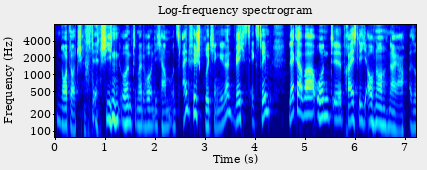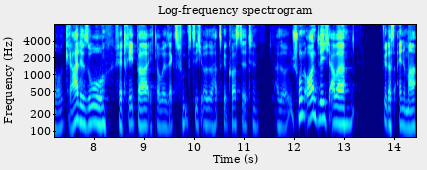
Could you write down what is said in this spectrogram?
Norddeutschland entschieden und meine Frau und ich haben uns ein Fischbrötchen gegönnt, welches extrem lecker war und äh, preislich auch noch, naja, also gerade so vertretbar. Ich glaube, 6,50 oder so hat es gekostet. Also schon ordentlich, aber für das eine Mal,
